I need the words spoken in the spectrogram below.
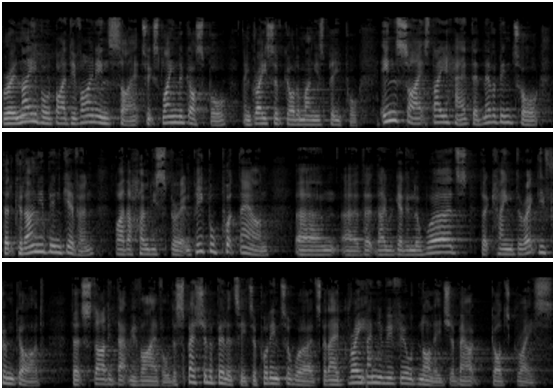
were enabled by divine insight to explain the gospel and grace of God among his people. Insights they had, they'd never been taught, that could only have been given by the Holy Spirit. And people put down um, uh, that they were getting the words that came directly from God that started that revival, the special ability to put into words, but they had great and revealed knowledge about God's grace.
